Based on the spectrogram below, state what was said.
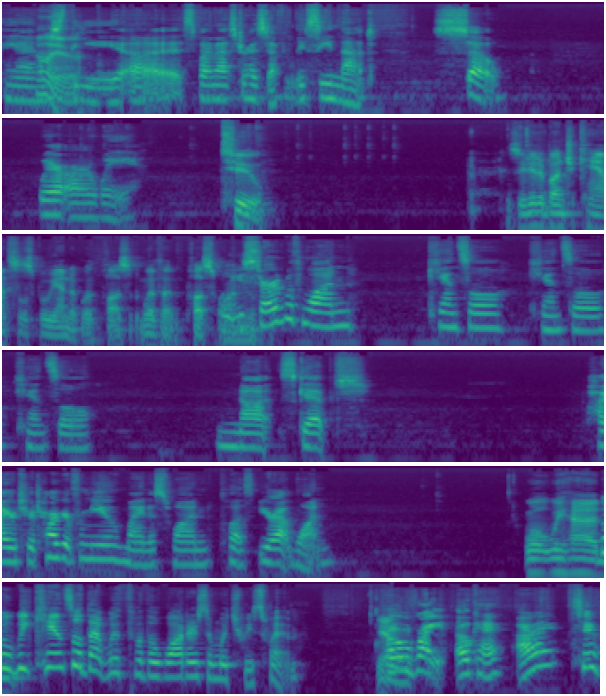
and Hell yeah. the uh, spy master has definitely seen that. So, where are we? Two. Because we did a bunch of cancels, but we end up with plus with a plus Well, one. you started with one, cancel, cancel, cancel, not skipped. Higher tier target from you, minus one, plus you're at one. well, we had. but we canceled that with, with the waters in which we swim. yeah, Oh, right. Okay. All right. Two.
